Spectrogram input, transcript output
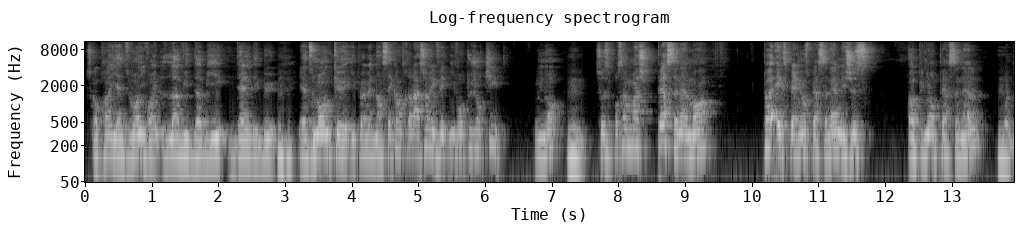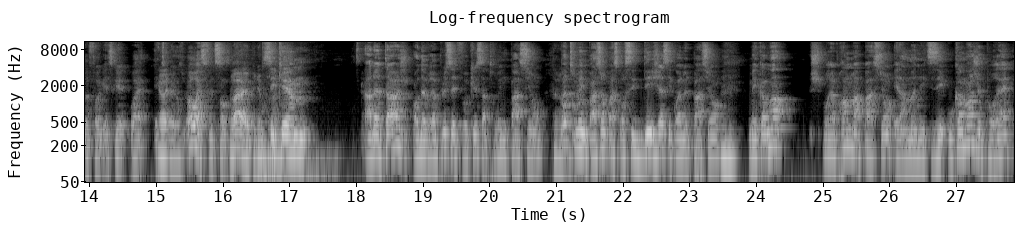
Tu comprends? Il y a du monde, ils vont être lovey-dovey dès le début. Mhm. Il y a du monde que, ils peuvent être dans 50 relations, ils, ils vont toujours cheat. You know? Mhm. So, c'est pour ça, moi, je, personnellement, pas expérience personnelle, mais juste opinion personnelle. Mhm. What the fuck? Est-ce que, ouais, expérience. Oh ouais, ça fait du sens. Ouais, puis C'est que, hum, à notre âge, on devrait plus être focus à trouver une passion. Pas trouver une passion parce qu'on sait déjà c'est quoi notre passion, mais comment je pourrais prendre ma passion et la monétiser? Ou comment je pourrais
